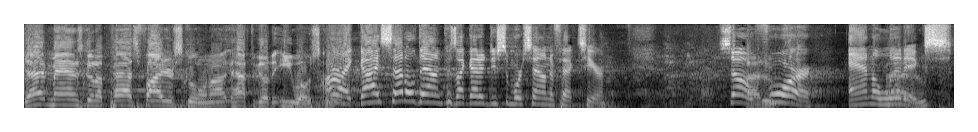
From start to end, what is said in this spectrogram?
That man's gonna pass fighter school and I have to go to EWO school. All right, guys, settle down because I got to do some more sound effects here. So for analytics,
